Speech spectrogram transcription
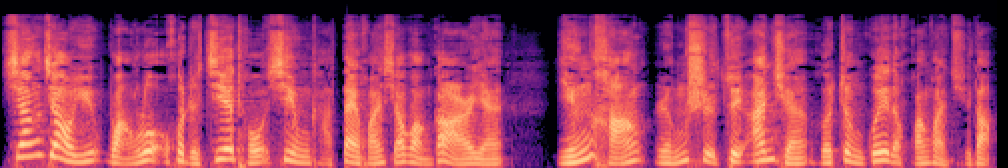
相较于网络或者街头信用卡代还小广告而言，银行仍是最安全和正规的还款渠道。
